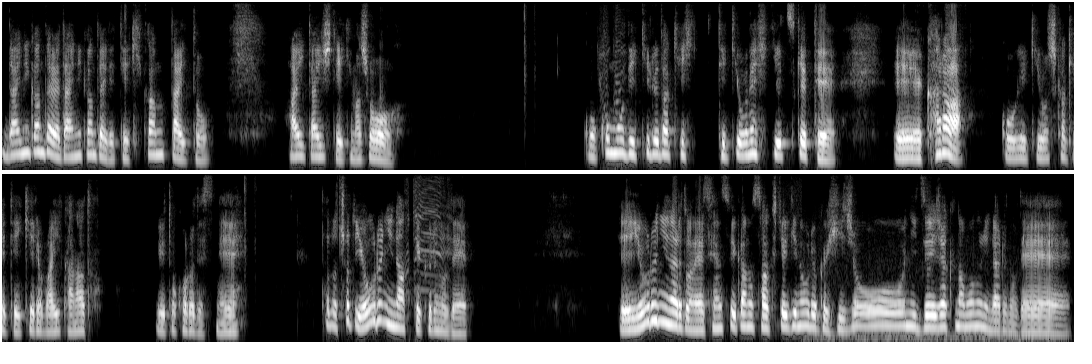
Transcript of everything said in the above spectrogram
第2艦隊は第2艦隊で敵艦隊と相対していきましょう。ここもできるだけ敵をね、引きつけて、えー、から攻撃を仕掛けていければいいかなというところですね。ただちょっと夜になってくるので、えー、夜になるとね、潜水艦の索敵能力非常に脆弱なものになるので、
